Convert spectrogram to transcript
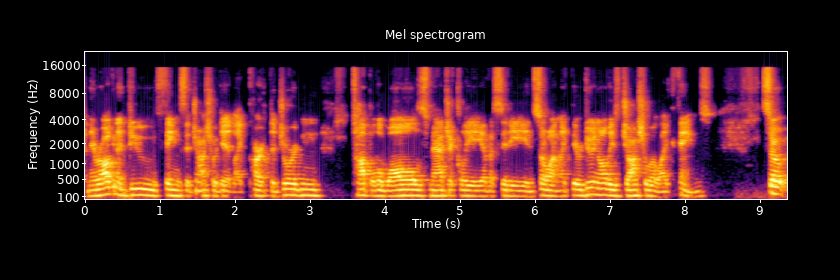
and they were all going to do things that Joshua did, like part the Jordan, topple the walls magically of a city, and so on. Like they were doing all these Joshua-like things. So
